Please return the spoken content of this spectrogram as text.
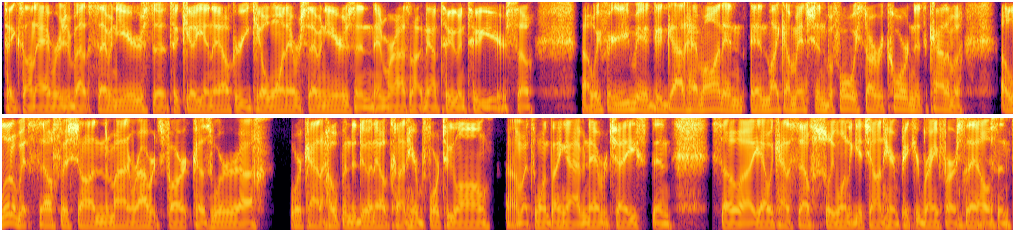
takes on average about seven years to, to kill you an elk, or you kill one every seven years, and, and Mariah's knocked down two in two years. So uh, we figured you'd be a good guy to have on. And and like I mentioned before we start recording, it's kind of a, a little bit selfish on mine and Robert's part because we're uh, we're kind of hoping to do an elk hunt here before too long. Um, that's one thing I've never chased, and so uh, yeah, we kind of selfishly want to get you on here and pick your brain for ourselves, and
